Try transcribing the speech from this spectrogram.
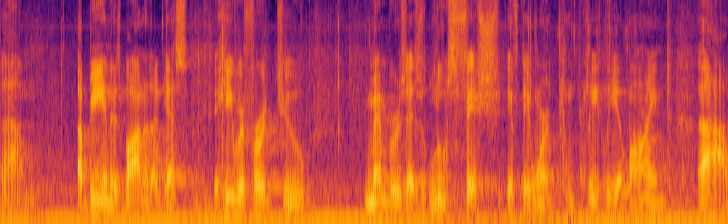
um, a bee in his bonnet, I guess. He referred to members as loose fish if they weren't completely aligned uh,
